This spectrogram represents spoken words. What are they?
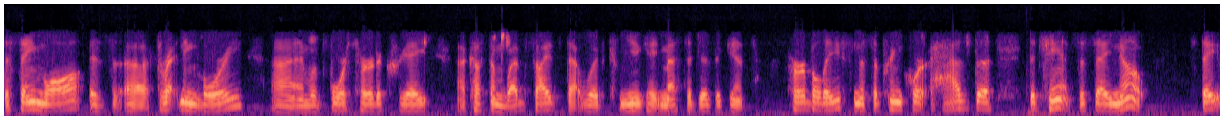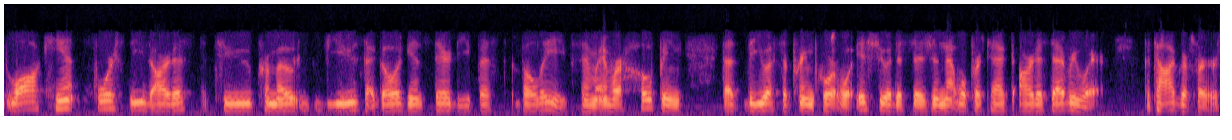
The same law is uh, threatening Lorie uh, and would force her to create uh, custom websites that would communicate messages against her beliefs. And the Supreme Court has the, the chance to say no. State law can't force these artists to promote views that go against their deepest beliefs. And, and we're hoping that the U.S. Supreme Court will issue a decision that will protect artists everywhere photographers,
